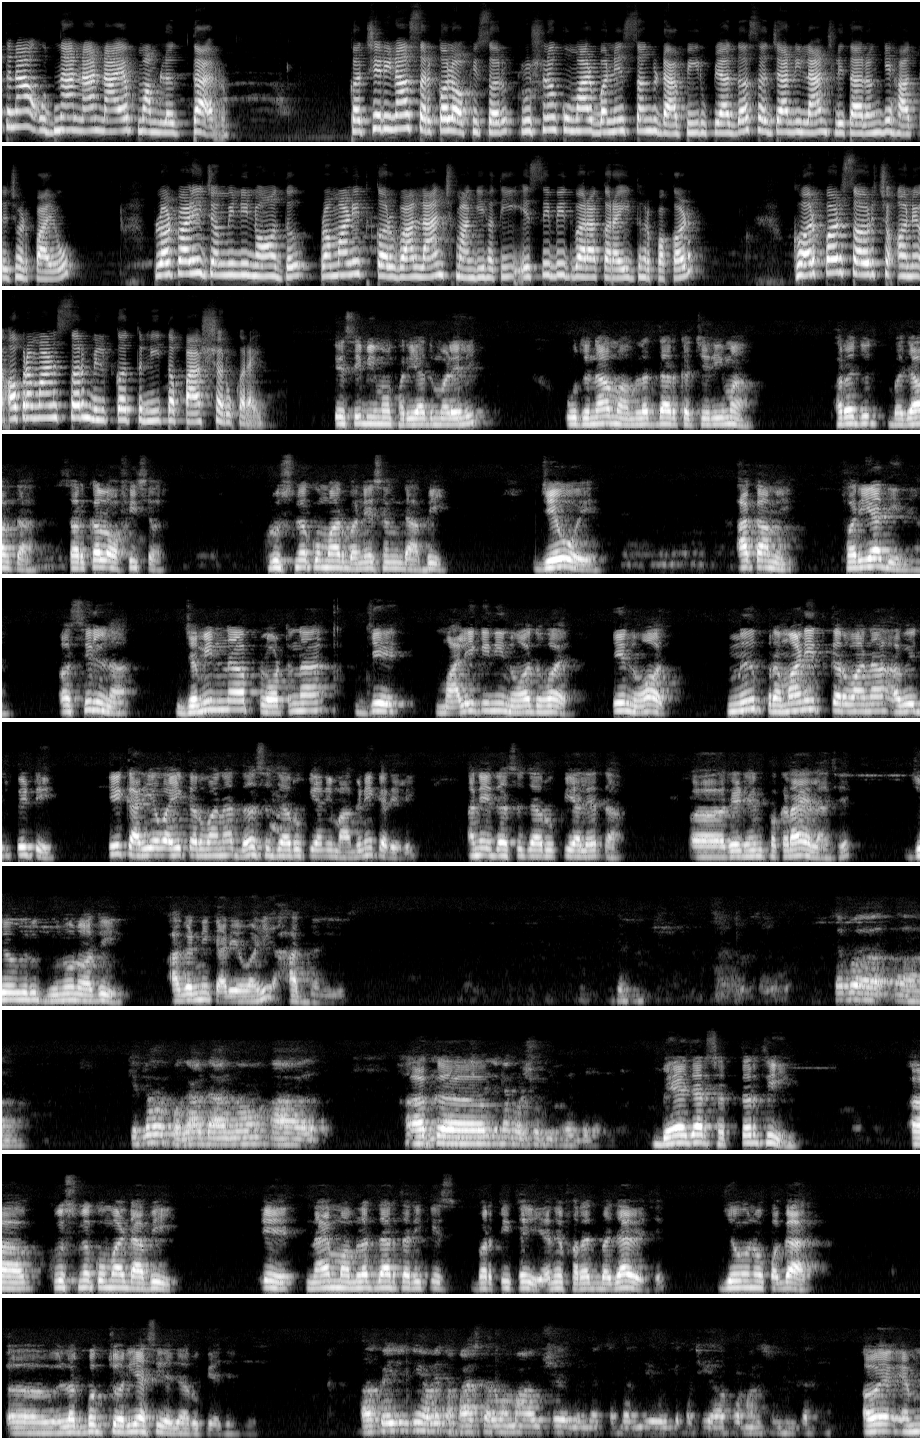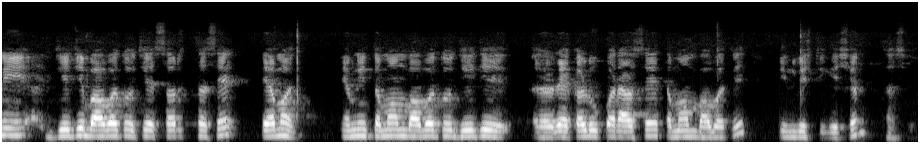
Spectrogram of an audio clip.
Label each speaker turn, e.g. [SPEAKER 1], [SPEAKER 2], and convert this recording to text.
[SPEAKER 1] ઉધનાના નાયબ મામલતદાર. કચેરીના સર્કલ ઓફિસર કૃષ્ણકુમાર બનેસંગ ડાભી રૂપિયા દસ હજારની લાંચ લેતા રંગે હાથ ઝડપાયો. પ્લોટવાળી જમીનની નોંધ પ્રમાણિત કરવા લાંચ માંગી હતી એસીબી દ્વારા કરાઈ ધરપકડ. ઘર પર સર્ચ અને અપ્રમાણસર મિલકતની તપાસ શરૂ કરાઈ.
[SPEAKER 2] એસીબીમાં ફરિયાદ મળેલી. ઉધના મામલતદાર કચેરીમાં ફરજ બજાવતા સર્કલ ઓફિસર કૃષ્ણકુમાર બનેસંગ ડાભી. જેઓએ આ કામે ફરિયાદીના અસીલના જમીનના પ્લોટના જે માલિકીની નોંધ હોય, એ નોંધને પ્રમાણિત કરવાના અવેજ પેટે એ કાર્યવાહી કરવાના દસ હજાર રૂપિયાની માગણી કરેલી અને એ દસ હજાર રૂપિયા લેતા રેડ હેન્ડ પકડાયેલા છે, જેઓ વિરુદ્ધ ગુનો નોંધી આગળની કાર્યવાહી હાથ ધરેલી છે.
[SPEAKER 3] સાહેબ કેટલા પગારદારનો આ?
[SPEAKER 2] બે હજાર સત્તરથી કૃષ્ણકુમાર ડાભી એ નાયબ મામલતદાર તરીકે ભરતી થઈ અને ફરજ બજાવે છે. જેઓનો પગાર લગભગ ચોર્યાસી હજાર રૂપિયા જેટલો
[SPEAKER 3] કઈ રીતની હવે તપાસ કરવામાં આવશે? મિલકત સંબંધની હોય કે પછી અપ્રમાણસર મિલકતની
[SPEAKER 2] હવે એમની જે જે બાબતો છે સર્ચ થશે તેમજ એમની તમામ બાબતો જે જે રેકર્ડ ઉપર આવશે, તમામ બાબતે ઇન્વેસ્ટિગેશન થશે.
